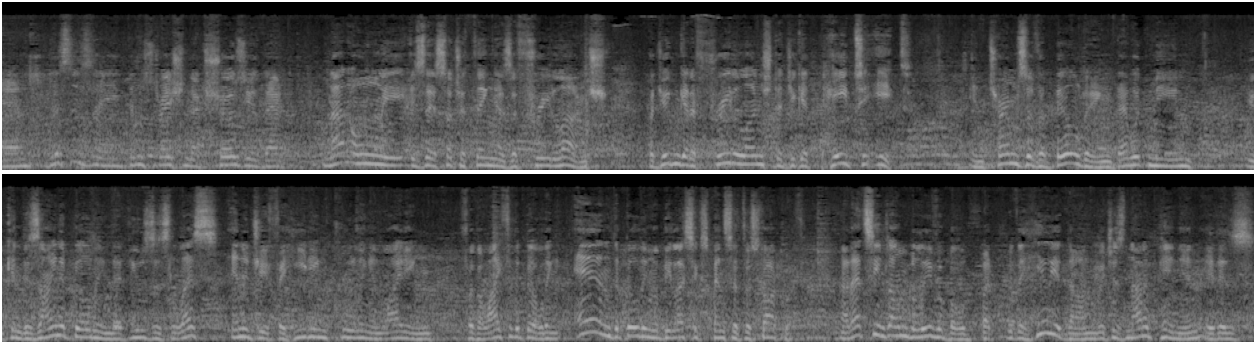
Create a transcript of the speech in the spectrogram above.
And this is a demonstration that shows you that not only is there such a thing as a free lunch, but you can get a free lunch that you get paid to eat. In terms of a building, that would mean you can design a building that uses less energy for heating, cooling, and lighting for the life of the building, and the building will be less expensive to start with. Now that seems unbelievable, but with the Heliodon, which is not opinion, it is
